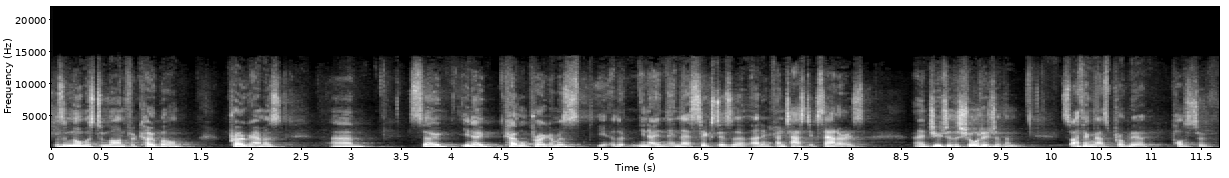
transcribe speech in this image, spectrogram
There's enormous demand for COBOL programmers. Um, so, you know, COBOL programmers, you know, in, in their 60s are earning fantastic salaries uh, due to the shortage of them. So I think that's probably a positive.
